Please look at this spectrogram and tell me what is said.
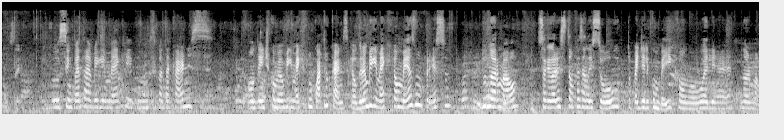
Não sei. Os 50 Big Mac com 50 carnes. Ontem a gente comeu um Big Mac com 4 carnes, que é o Gran Big Mac, que é o mesmo preço do normal. Só que agora eles estão fazendo isso, ou tu pede ele com bacon, ou ele é normal.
